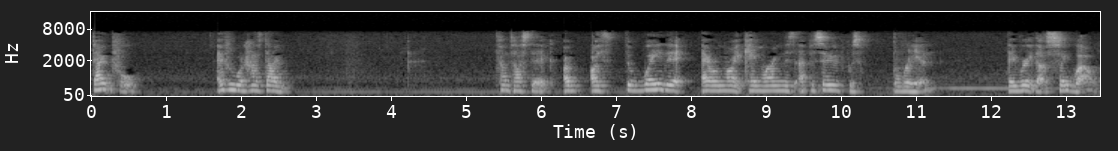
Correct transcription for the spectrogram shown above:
doubtful. Everyone has doubt. Fantastic. I, I, the way that Errinwright came around this episode was brilliant. They wrote that so well.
